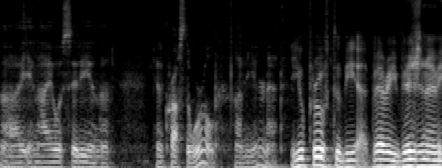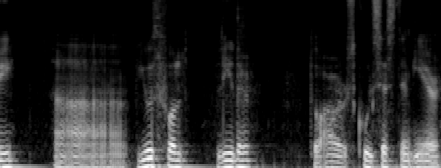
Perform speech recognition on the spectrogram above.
uh, in Iowa City and, the, and across the world on the internet. You proved to be a very visionary, uh, youthful leader to our school system here.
